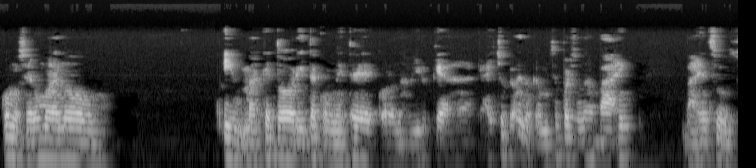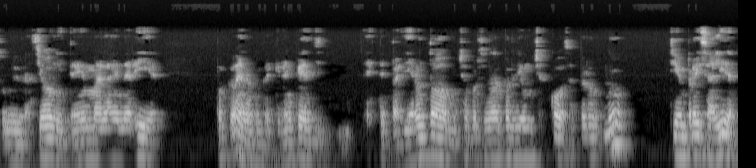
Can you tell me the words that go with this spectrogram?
como ser humano y más que todo ahorita con este coronavirus que ha, hecho que, bueno, que muchas personas bajen, bajen su, su vibración y tengan malas energías, porque bueno, porque creen que este, perdieron todo, muchas personas han perdido muchas cosas, pero no, siempre hay salida,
